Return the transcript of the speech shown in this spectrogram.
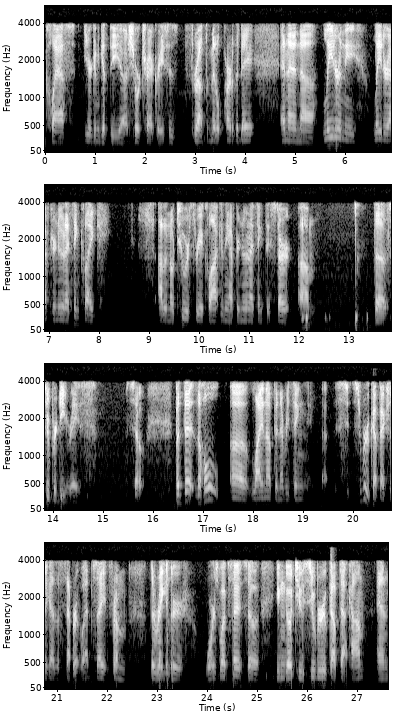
class, you're going to get the uh, short track races throughout the middle part of the day, and then uh, later in the later afternoon, I think like I don't know two or three o'clock in the afternoon, I think they start um, the Super D race. So, but the the whole uh, lineup and everything, uh, Subaru Cup actually has a separate website from the regular WORS website. So you can go to SubaruCup.com, and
